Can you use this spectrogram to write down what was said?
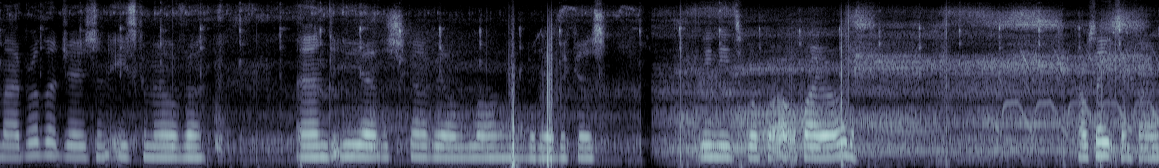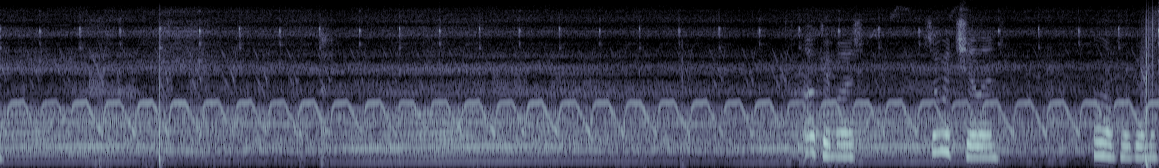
My brother Jason, he's coming over. And yeah, this is gonna be a long video because we need to go put out a fire already. I'll say it's on fire. Okay, boys. So we're chilling. Hello, Progamer.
